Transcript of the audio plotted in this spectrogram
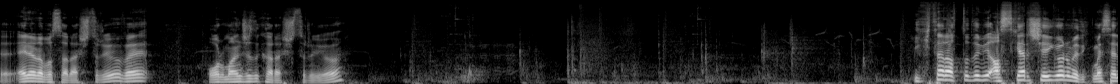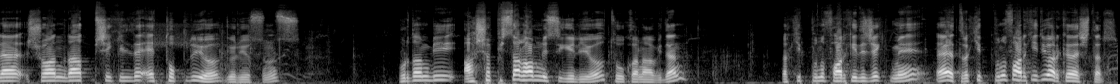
E, el arabası araştırıyor ve ormancılık araştırıyor. İki tarafta da bir asker şey görmedik. Mesela şu an rahat bir şekilde et topluyor görüyorsunuz. Buradan bir ahşap hisar hamlesi geliyor Tuğkan abiden. Rakip bunu fark edecek mi? Evet rakip bunu fark ediyor arkadaşlar.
